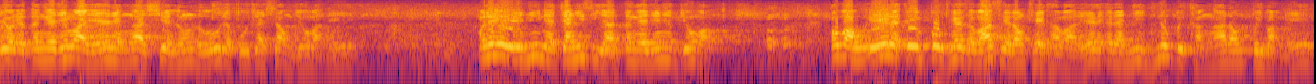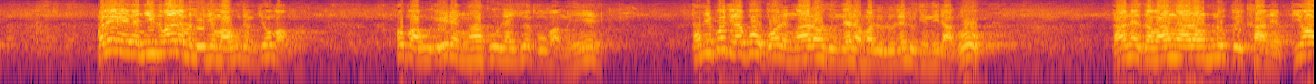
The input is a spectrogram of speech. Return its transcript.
ပြောတယ်တငယ်ချင်းမရဲတဲ့ငါရှစ်လုံးလို့တဲ့ကိုချက်ရှောင်းပြောပါနဲ့မလေးညိနဲ့ကြံကြီးစီရတငယ်ချင်းချင်းပြောပါဟုတ်ပါဘူးအေးတဲ့အိမ်ပုတ်ထဲစဘာ10တောင်းထည့်ထားပါတယ်တဲ့အဲ့ဒါညိနှုတ်ပိတ်ခါ9တောင်းပေးပါမယ်တဲ့မလေးနဲ့ညီစဘာလည်းမလို့ချင်ပါဘူးတဲ့ပြောပါဘူး ဟုတ်ပါဘူးအေးတဲ့ငါကိုယ်တိုင်ရွက်ပို့ပါမယ်တဲ့ဒါပြင်ပို့ချင်တဲ့ပို့ပေါ်တဲ့9တောင်းဆိုနဲ့တော့မလို့လို့လဲလို့ချင်သေးတာကိုဒါနဲ့စဘာ9တောင်းနှုတ်ပိတ်ခါနဲ့ပြော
